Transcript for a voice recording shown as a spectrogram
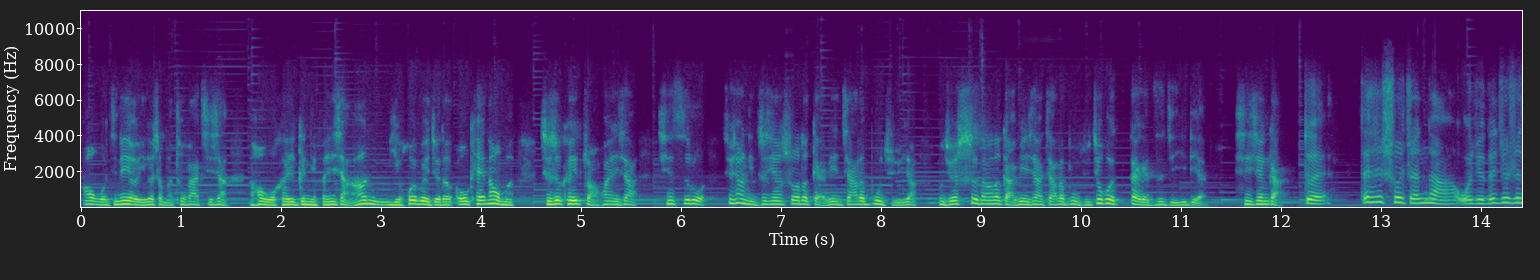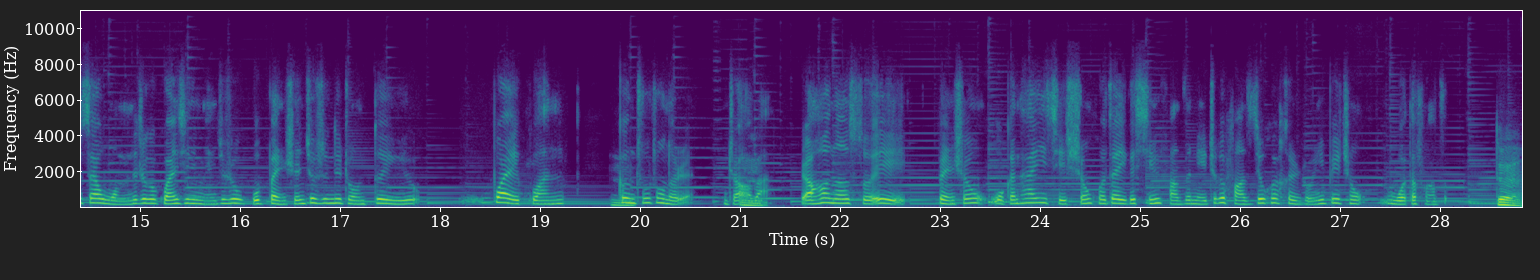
哦，我今天有一个什么突发奇想，然后我可以跟你分享，然后你会不会觉得 OK？那我们其实可以转换一下新思路，就像你之前说的改变家的布局一样，我觉得适当的改变一下家的布局，就会带给自己一点新鲜感。对，但是说真的啊，我觉得就是在我们的这个关系里面，就是我本身就是那种对于外观更嗯注重的人，你知道吧？然后呢，所以本身我跟他一起生活在一个新房子里，这个房子就会很容易变成我的房子，对，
